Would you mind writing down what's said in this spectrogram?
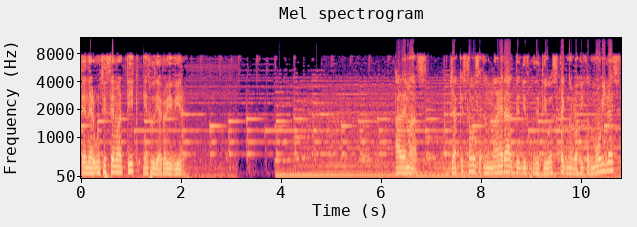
tener un sistema TIC en su diario vivir. Además, ya que estamos en una era de dispositivos tecnológicos móviles,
